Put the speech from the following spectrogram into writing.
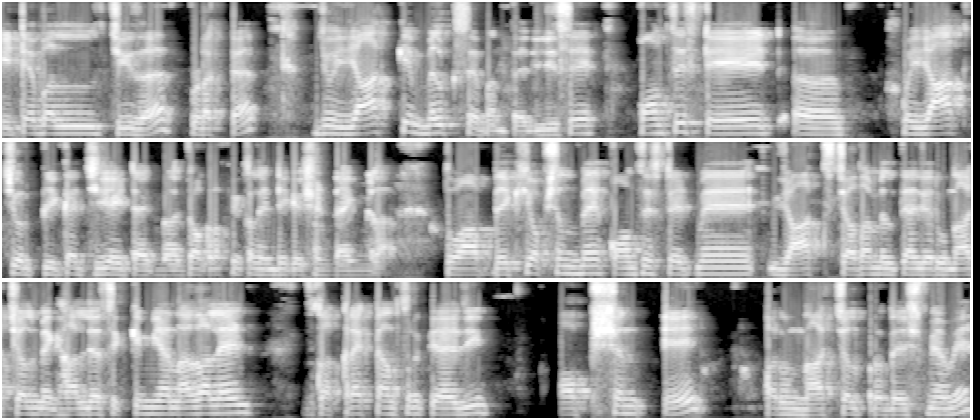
ईटेबल चीज़ है प्रोडक्ट है, जो याक के मिल्क से बनता है। जिसे कौन सी स्टेट को याक चुरपी का जीआई टैग मिला जोग्राफिकल इंडिकेशन टैग मिला तो आप देखिए ऑप्शन में कौन सी स्टेट में याक ज़्यादा मिलते हैं, जैसे अरुणाचल, मेघालय, सिक्किम या नागालैंड? इसका करेक्ट आंसर क्या है जी? ऑप्शन ए अरुणाचल प्रदेश में हमें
